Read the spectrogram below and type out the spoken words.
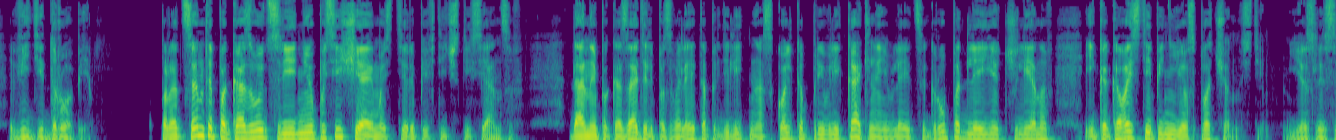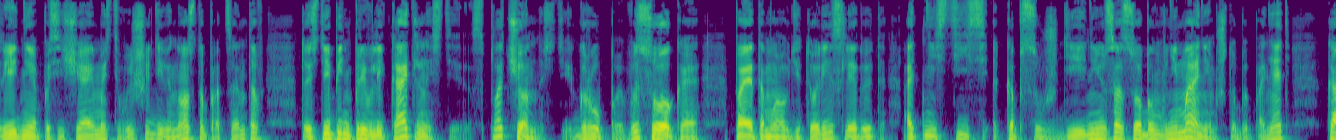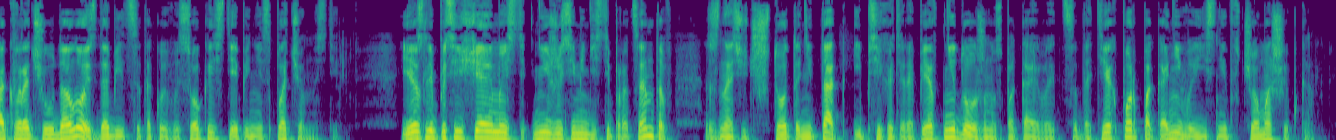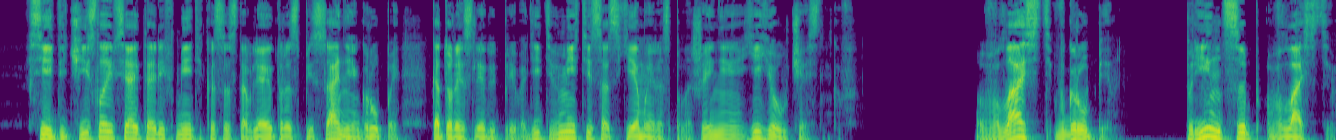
в виде дроби. Проценты показывают среднюю посещаемость терапевтических сеансов. Данный показатель позволяет определить, насколько привлекательной является группа для ее членов и какова степень ее сплоченности. Если средняя посещаемость выше 90%, то степень привлекательности, сплоченности группы высокая, поэтому аудитории следует отнестись к обсуждению с особым вниманием, чтобы понять, как врачу удалось добиться такой высокой степени сплоченности. Если посещаемость ниже 70%, значит что-то не так, и психотерапевт не должен успокаиваться до тех пор, пока не выяснит, в чем ошибка. Все эти числа и вся эта арифметика составляют расписание группы, которое следует приводить вместе со схемой расположения ее участников. Власть в группе. Принцип власти.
